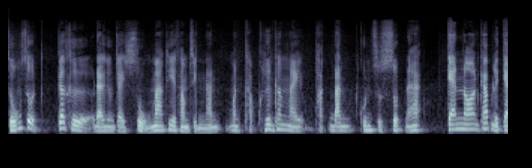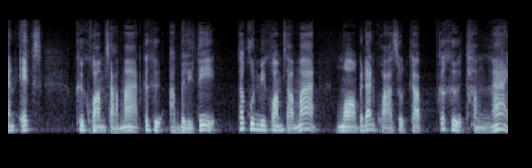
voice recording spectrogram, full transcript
สูงสุดก็คือแรงจูงใจสูงมากที่จะทำสิ่งนั้น มันขับเคลื่อนข้างในผลักดันคุณสุดๆนะฮะแกนนอนครับหรือแกน x คือความสามารถก็คือ ability ถ้าคุณมีความสามารถมองไปด้านขวาสุดครับก็คือทำง่าย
